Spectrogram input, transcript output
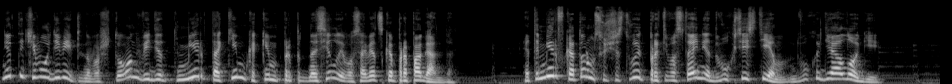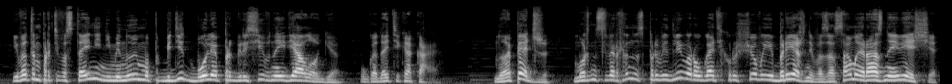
Нет ничего удивительного, что он видит мир таким, каким преподносила его советская пропаганда. Это мир, в котором существует противостояние двух систем, двух идеологий. И в этом противостоянии неминуемо победит более прогрессивная идеология. Угадайте какая. Но опять же, можно совершенно справедливо ругать Хрущева и Брежнева за самые разные вещи.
